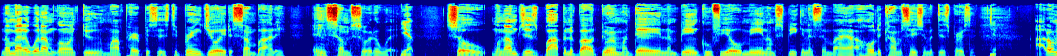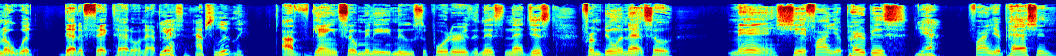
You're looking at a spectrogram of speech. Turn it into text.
no matter what I'm going through, my purpose is to bring joy to somebody in some sort of way. Yep. So when I'm just bopping about during my day and I'm being goofy old me and I'm speaking to somebody, I hold a conversation with this person. Yep. I don't know what that effect had on that Yeah, person. absolutely. I've gained so many new supporters and this and that just from doing that. So, man, shit, find your purpose Yeah. find your passion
